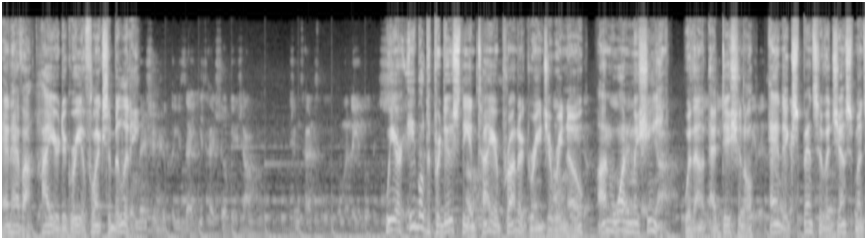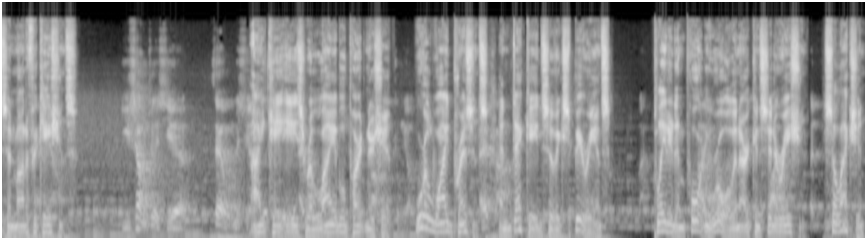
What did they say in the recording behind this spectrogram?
and have a higher degree of flexibility. We are able to produce the entire product range of Renault on one machine without additional and expensive adjustments and modifications. IKA's reliable partnership, worldwide presence, and decades of experience played an important role in our consideration, selection,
